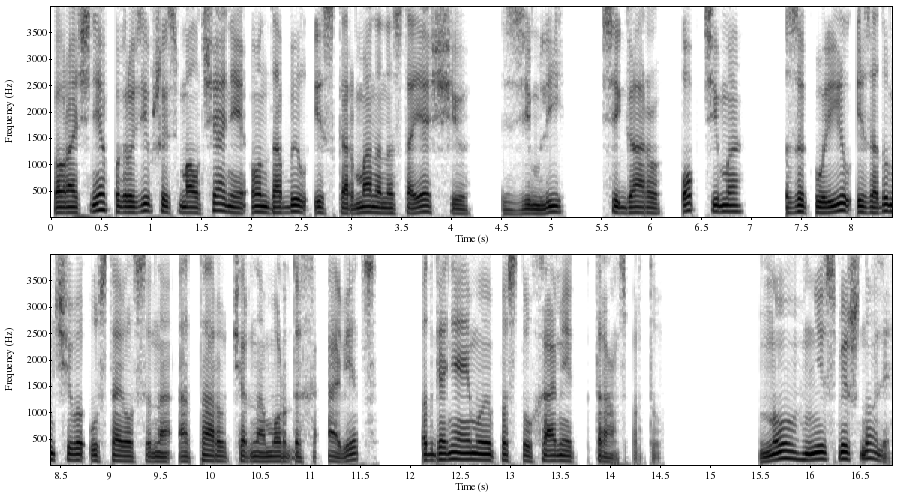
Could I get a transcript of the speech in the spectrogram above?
Помрачнев, погрузившись в молчание, он добыл из кармана настоящую, с земли, сигару «Оптима», закурил и задумчиво уставился на отару черномордых овец, подгоняемую пастухами к транспорту. Ну, не смешно ли?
